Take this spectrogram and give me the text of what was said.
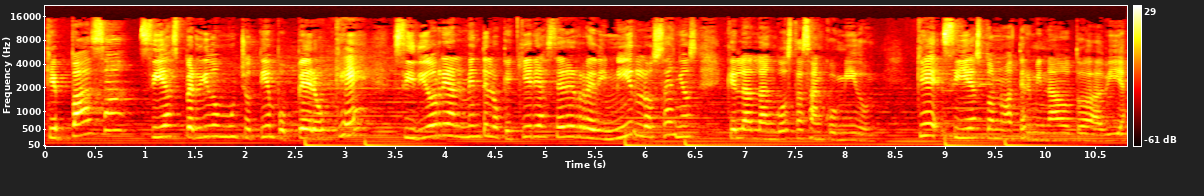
¿Qué pasa si has perdido mucho tiempo? Pero ¿qué si Dios realmente lo que quiere hacer es redimir los años que las langostas han comido? ¿Qué si esto no ha terminado todavía?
